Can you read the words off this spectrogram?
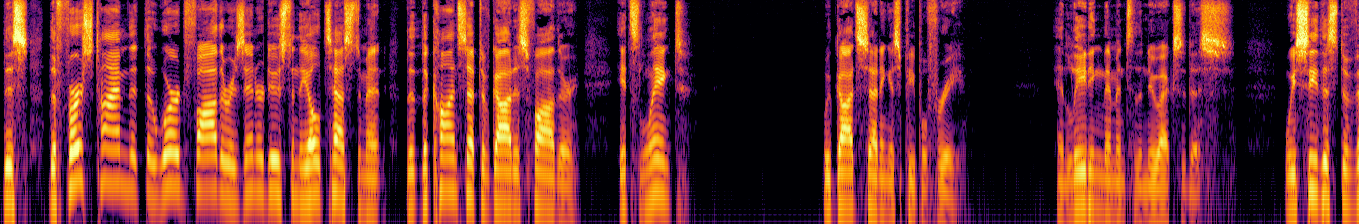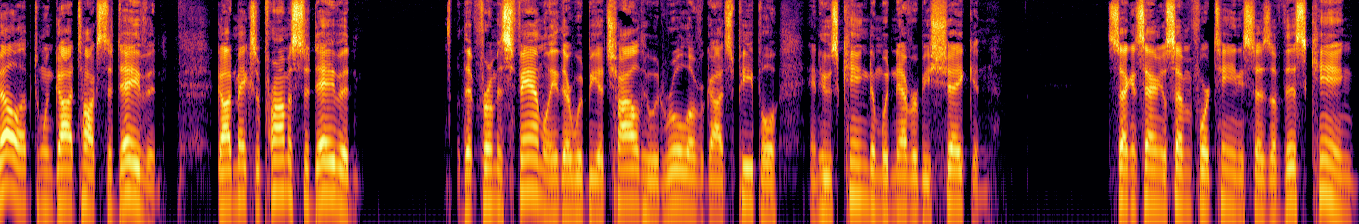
this the first time that the word father is introduced in the Old Testament, the, the concept of God as father, it's linked with God setting his people free and leading them into the new Exodus. We see this developed when God talks to David. God makes a promise to David that from his family there would be a child who would rule over God's people and whose kingdom would never be shaken. 2 Samuel 7:14 he says of this king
